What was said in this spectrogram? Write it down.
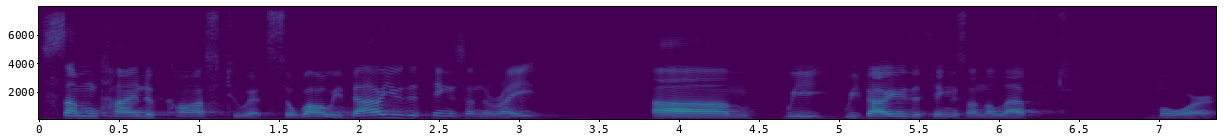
some kind of cost to it. So while we value the things on the right, um, we, we value the things on the left more.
